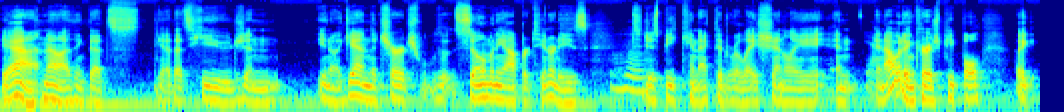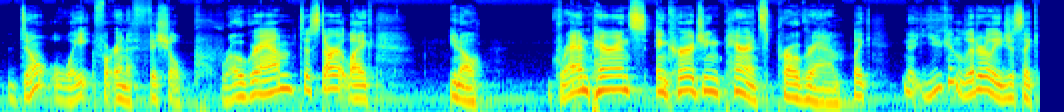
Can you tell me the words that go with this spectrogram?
Yeah, no, I think that's yeah, that's huge, and you know, again, the church, so many opportunities to mm-hmm. just be connected relationally, and and I would encourage people like don't wait for an official program to start, like you know, grandparents encouraging parents program, like you, know, you can literally just like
